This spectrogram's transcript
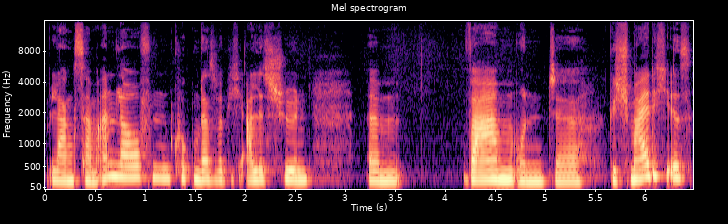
langsam anlaufen, gucken, dass wirklich alles schön ähm, warm und äh, geschmeidig ist.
